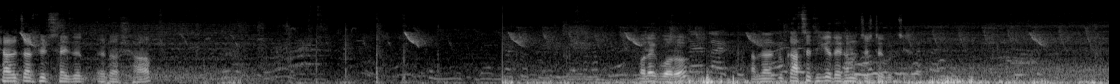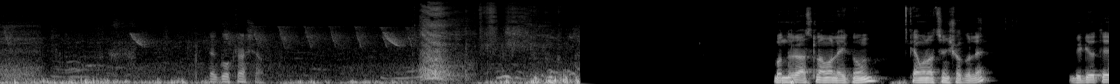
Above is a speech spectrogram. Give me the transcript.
সাড়ে চার ফিট সাইজের এটা সাপ। অনেক বড়। আপনারা একটু কাছে থেকে দেখানোর চেষ্টা করছি। এটা গোখরা সাপ। বন্ধুরা আসসালামু আলাইকুম। কেমন আছেন সকলে? ভিডিওতে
